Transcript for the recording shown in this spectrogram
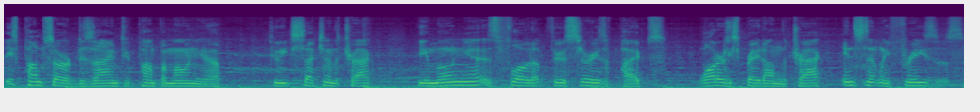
These pumps are designed to pump ammonia up to each section of the track. The ammonia is flowed up through a series of pipes. Water is sprayed on the track, instantly freezes.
